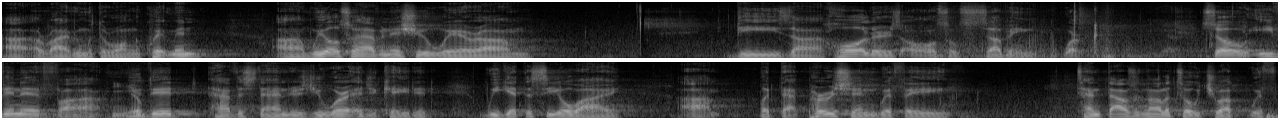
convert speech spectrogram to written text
uh, arriving with the wrong equipment, um, we also have an issue where um, these uh, haulers are also subbing work. So even if uh, you did have the standards, you were educated, we get the COI, um, but that person with a $10,000 tow truck with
